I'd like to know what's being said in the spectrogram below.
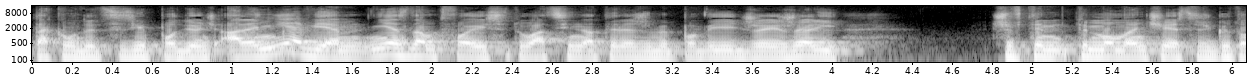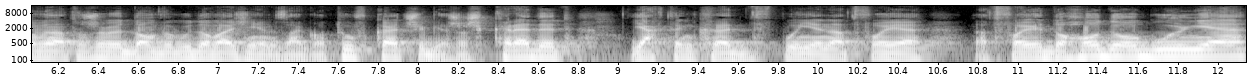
taką decyzję podjąć, ale nie wiem, nie znam Twojej sytuacji na tyle, żeby powiedzieć, że jeżeli czy w tym, tym momencie jesteś gotowy na to, żeby dom wybudować, nie wiem, za gotówkę, czy bierzesz kredyt, jak ten kredyt wpłynie na Twoje, na twoje dochody ogólnie,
